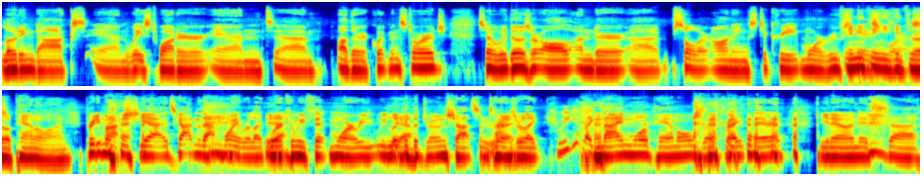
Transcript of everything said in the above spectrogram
loading docks and wastewater and um, other equipment storage. So those are all under uh, solar awnings to create more roof space. Anything you can us. throw a panel on. Pretty much. Yeah. It's gotten to that point where like, where can we fit more? We, we look Yeah. at the drone shot sometimes. Right. We're like, can we get like nine more panels like right there? You know, and it's, uh,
